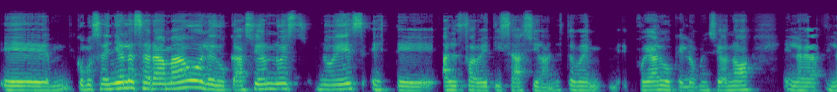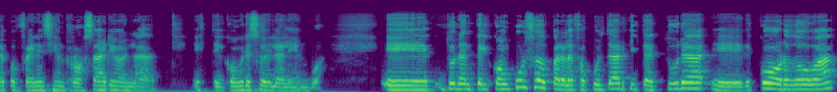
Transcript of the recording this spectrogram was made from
Eh, como señala Saramago, la educación no es, no es este, alfabetización. Esto fue algo que lo mencionó en la, conferencia en Rosario, en este, el Congreso de la Lengua. Eh, durante el concurso para la Facultad de Arquitectura eh, de Córdoba,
